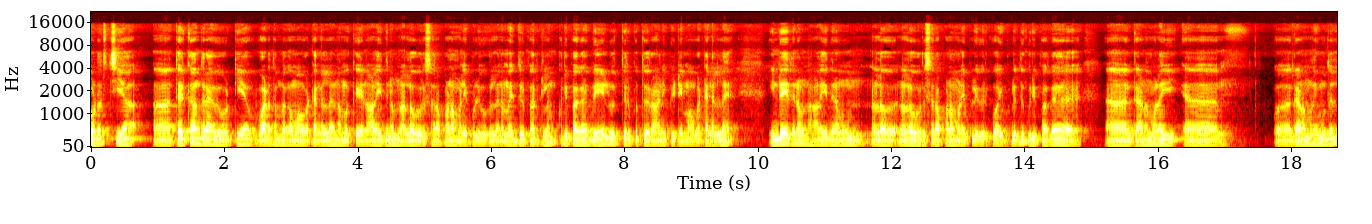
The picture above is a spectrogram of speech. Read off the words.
தொடர்ச்சியாக தெற்காந்திராவை ஒட்டிய வட தமிழக மாவட்டங்களில் நமக்கு நாளை தினம் நல்ல ஒரு சிறப்பான மழைப்பொழிவுகளை நம்ம எதிர்பார்க்கலாம். குறிப்பாக வேலூர் திருப்பத்தூர் ராணிப்பேட்டை மாவட்டங்களில் இன்றைய தினம் நாளைய தினமும் நல்ல நல்ல ஒரு சிறப்பான மழைப்பொழிவிற்கு வாய்ப்புள்ளது குறிப்பாக கனமழை கனமழை முதல்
